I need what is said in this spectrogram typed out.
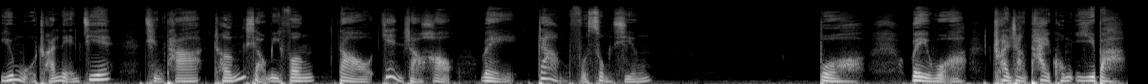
与母船连接，请他乘小蜜蜂到燕少号为丈夫送行。”不，为我穿上太空衣吧。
